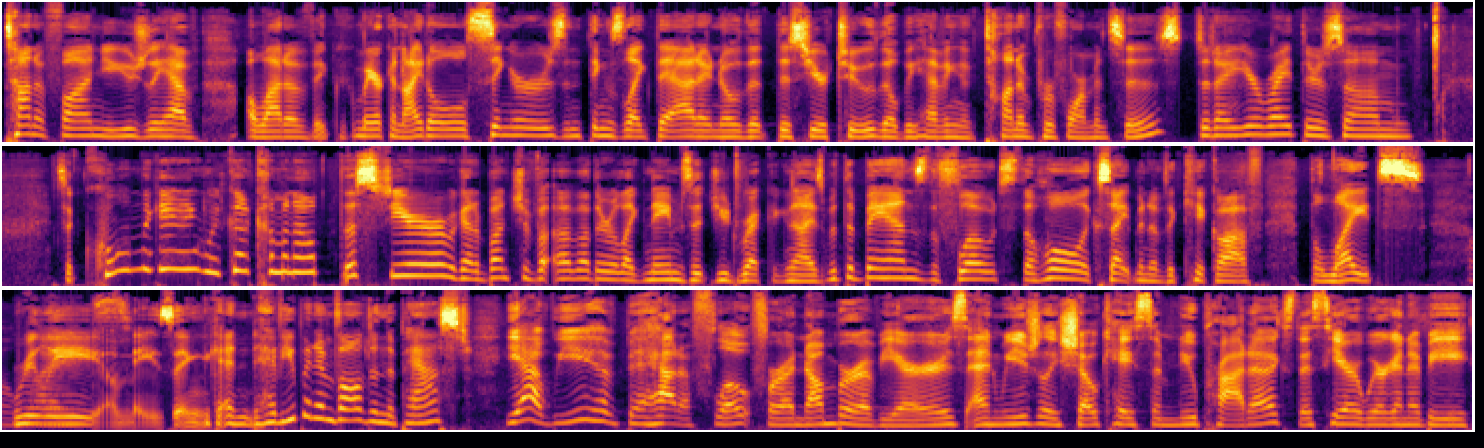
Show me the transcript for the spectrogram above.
ton of fun. You usually have a lot of American Idol singers and things like that. I know that this year too, they'll be having a ton of performances. Did I hear right? There's um is it Kool and the Gang? We've got coming out this year. We got a bunch of, of other like names that you'd recognize, but the bands, the floats, the whole excitement of the kickoff, the lights, the really lights. amazing. And have you been involved in the past? Yeah, we have been, had a float for a number of years, and we usually showcase some new products. This year, we're going to be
